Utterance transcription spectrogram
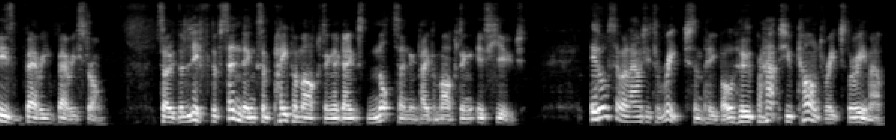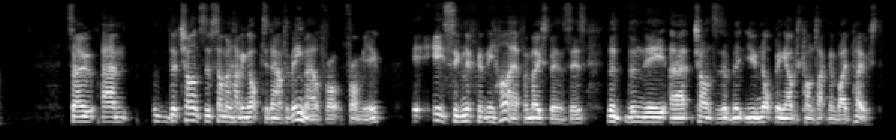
is very, very strong. So the lift of sending some paper marketing against not sending paper marketing is huge. It also allows you to reach some people who perhaps you can't reach through email. So um, the chance of someone having opted out of email for, from you is significantly higher for most businesses than, than the uh, chances of you not being able to contact them by post.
